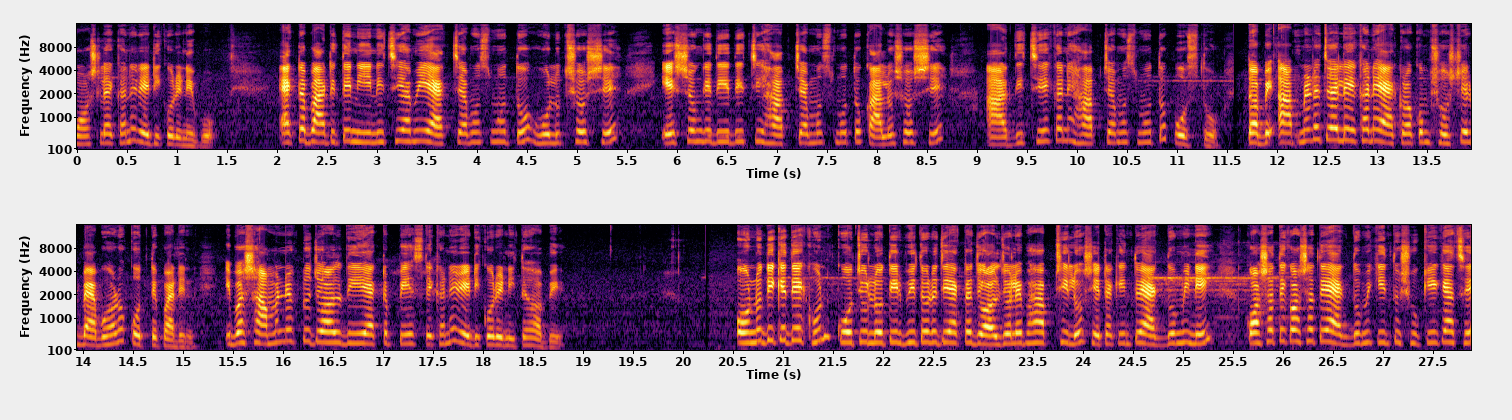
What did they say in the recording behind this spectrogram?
মশলা এখানে রেডি করে নেব। একটা বাটিতে নিয়ে নিচ্ছি আমি এক চামচ মতো হলুদ সর্ষে, এর সঙ্গে দিয়ে দিচ্ছি হাফ চামচ মতো কালো সর্ষে আর দিচ্ছি এখানে হাফ চামচ মতো পোস্ত। তবে আপনারা চাইলে এখানে একরকম সর্ষের ব্যবহারও করতে পারেন। এবার সামান্য একটু জল দিয়ে একটা পেস্ট এখানে রেডি করে নিতে হবে। অন্যদিকে দেখুন, কচুর লতির ভিতরে যে একটা জল জলে ভাব ছিল, সেটা কিন্তু একদমই নেই। কষাতে কষাতে একদমই কিন্তু শুকিয়ে গেছে।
